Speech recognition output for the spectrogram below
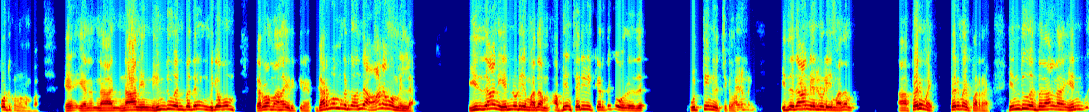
போட்டுக்கணும் நம்ம. நான் நான் இந்த ஹிந்து என்பதில் மிகவும் கர்வமாக இருக்கிறேன். கர்வம்ங்கிறது வந்து ஆணவம் இல்லை. இதுதான் என்னுடைய மதம் அப்படின்னு தெரிவிக்கிறதுக்கு ஒரு இது உத்தின்னு வச்சுக்கலாம். இதுதான் என்னுடைய. மதம். ஆஹ் பெருமை பெருமைப்படுறேன். இந்து என்பதால் நான் என்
